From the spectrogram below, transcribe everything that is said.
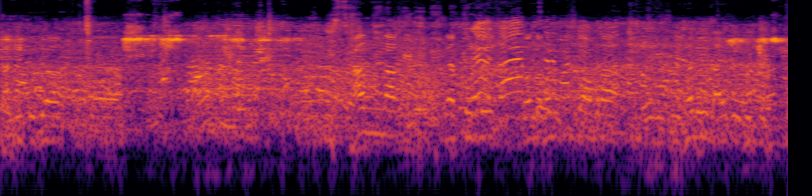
কালী পূজা স্থান না ত্যাগ আমরা এখানেই লাইভে ঘুরতে থাকব।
